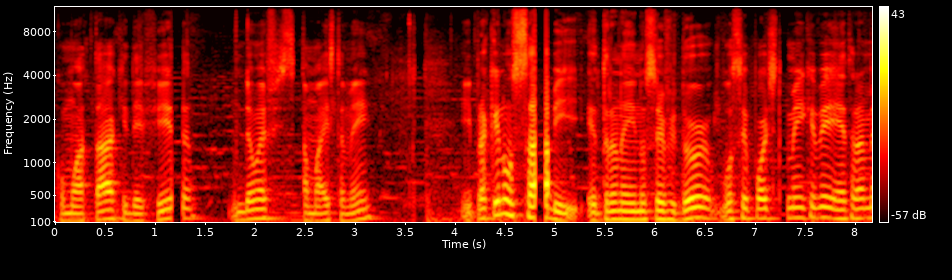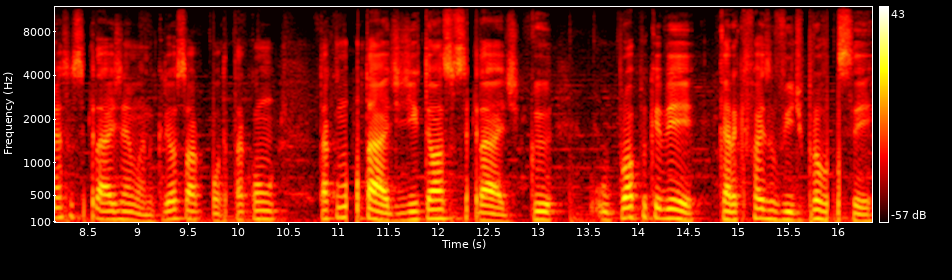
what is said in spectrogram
como ataque defesa. Me deu um FC a mais também. E pra quem não sabe, entrando aí no servidor, você pode também quer ver, entrar na minha sociedade, né, mano? Criou sua conta, tá com, tá com vontade de ter uma sociedade. Que o próprio QV, cara que faz o vídeo pra você.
